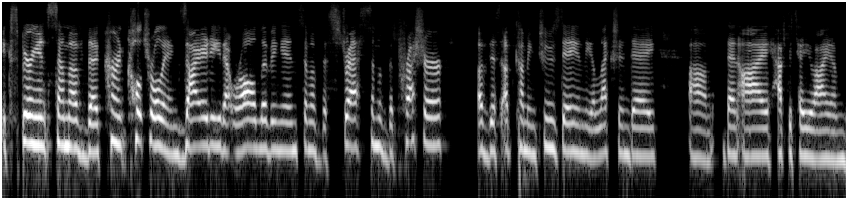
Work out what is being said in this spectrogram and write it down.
experienced some of the current cultural anxiety that we're all living in, some of the stress, some of the pressure of this upcoming Tuesday and the election day, um, then I have to tell you I am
